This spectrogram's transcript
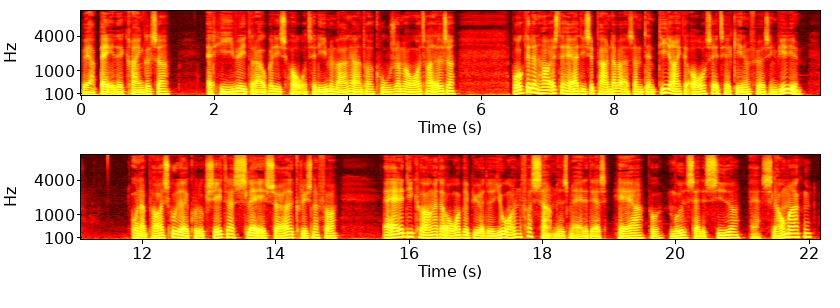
verbale krænkelser, at hive i Draupadis hår til lige med mange andre grusomme overtrædelser, brugte den højeste herre disse pandavar som den direkte årsag til at gennemføre sin vilje. Under påskud af Kuduksetras slag sørgede Krishna for, at alle de konger, der overbebyrdede jorden, forsamledes med alle deres herrer på modsatte sider af slagmarken –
